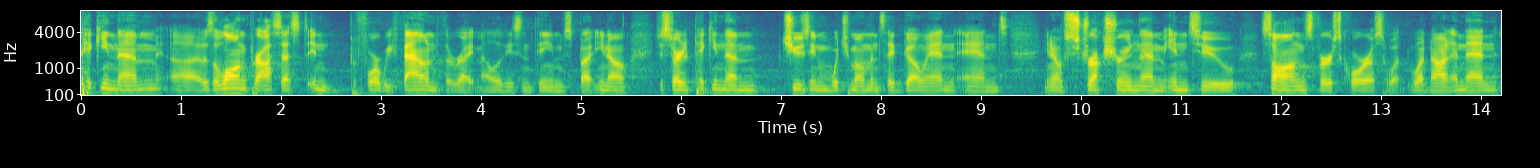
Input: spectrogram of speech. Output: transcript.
picking them. Uh, it was a long process in before we found the right melodies and themes, but you know, just started picking them, choosing which moments they'd go in, and you know, structuring them into songs, verse, chorus, what whatnot. And then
